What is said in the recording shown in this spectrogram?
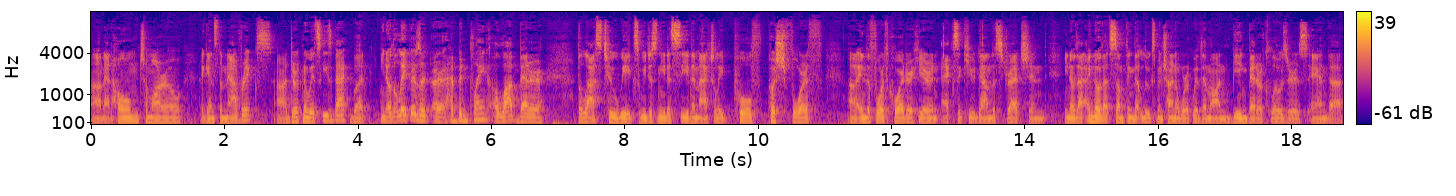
um, at home tomorrow against the Mavericks. Uh, Dirk Nowitzki's back, but you know the Lakers are, are, have been playing a lot better the last two weeks. We just need to see them actually pull push forth uh, in the fourth quarter here and execute down the stretch. And you know that I know that's something that Luke's been trying to work with them on being better closers and uh,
